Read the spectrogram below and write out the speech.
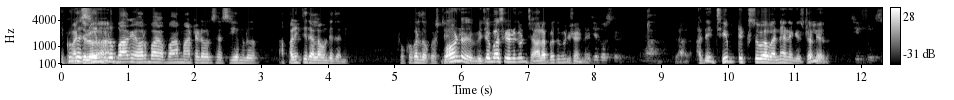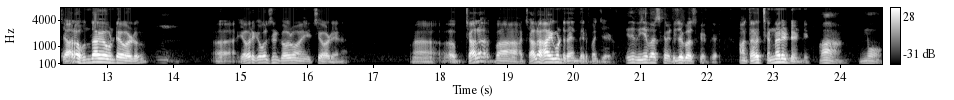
ఎక్కువగా సీఎంలు బాగా ఎవరు బాగా బాగా మాట్లాడేవారు సార్? సీఎంలు. ఆ పనితీరు ఎలా ఉండేదని? ఒక్కొక్కరిది ఒక్కొక్క. బాగుంటుంది విజయభాస్కర్ రెడ్డి కూడా చాలా పెద్ద మనిషి అండి. చాలా. అది చీప్ ట్రిక్స్ అవన్నీ ఆయనకి ఇష్టం లేదు. చాలా హుందాగా ఉండేవాడు. ఎవరికి ఇవ్వాల్సిన గౌరవం ఇచ్చేవాడు ఆయన. చాలా చాలా హాయిగా ఉంటుంది ఆయన దగ్గర పనిచేయడం. ఇది విజయభాస్కర్ విజయభాస్కర్ గారు ఆ తర్వాత చెన్నారెడ్డి అండి. ఆ, అమ్మో.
